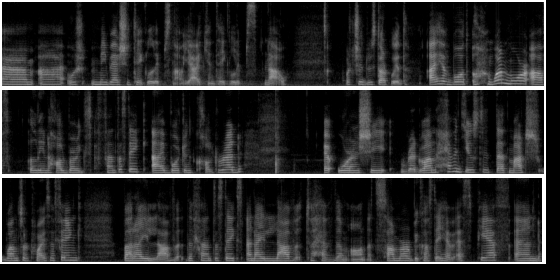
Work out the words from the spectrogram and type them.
Um, uh, or maybe I should take lips now. Yeah, I can take lips now. What should we start with? I have bought one more of Linda Hallberg's Fantastic. I bought in Cult Red, a orangey red one. Haven't used it that much, once or twice I think but I love the Fantastics and I love to have them on at summer because they have SPF and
